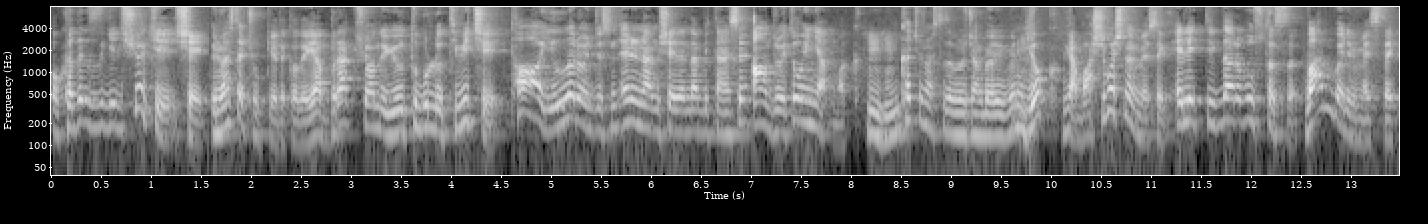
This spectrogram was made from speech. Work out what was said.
o kadar hızlı gelişiyor ki şey. Üniversite çok geride kalıyor. Ya bırak şu anda YouTuber'lu Twitch'i ta yıllar öncesinin en önemli şeylerinden bir tanesi Android'e oyun yapmak. Kaç üniversitede var hocam böyle bir bölüm? Yok. Ya başlı başına bir meslek. Elektrikli araba ustası. Var mı böyle bir meslek?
